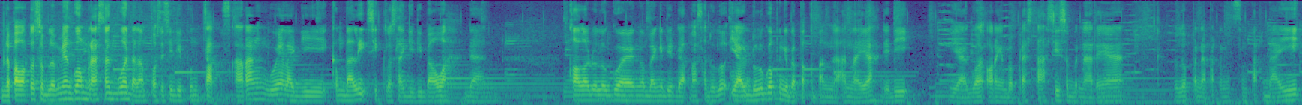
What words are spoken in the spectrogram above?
Beberapa waktu sebelumnya gue merasa gue dalam posisi di puncak. Sekarang gue lagi kembali siklus lagi di bawah. Dan kalau dulu gue ngebayangin di masa dulu ya dulu gue punya beberapa kebanggaan lah ya. Jadi ya gue orang yang berprestasi sebenarnya dulu pendapatan sempat baik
